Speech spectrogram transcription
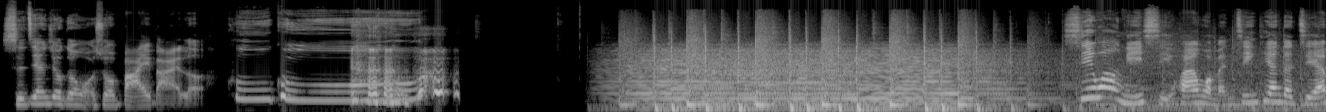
时间就跟我说拜拜了，哭哭。希望你喜欢我们今天的节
